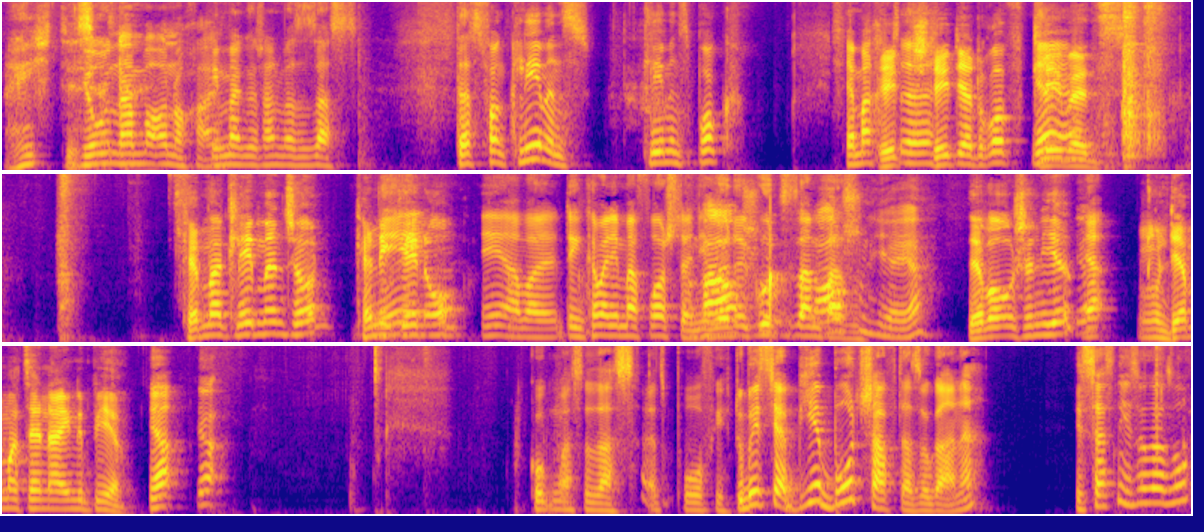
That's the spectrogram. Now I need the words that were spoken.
Echt? Das Hier unten haben wir auch noch Bin einen. mal gespannt, was du sagst. Das ist von Clemens. Clemens Brock. Der macht. steht, äh, steht ja drauf, ja, ja. Kennen wir Clemens schon? Kenn ich nee, den auch? nee, aber den kann man dir mal vorstellen. Die War auch, würde schon, gut war auch zusammenpassen. schon hier, ja? Der war auch schon hier? Ja. Und der macht sein eigenes Bier. Ja, Ja. gucken, was du sagst als Profi. Du bist ja Bierbotschafter sogar, ne? Ist das nicht sogar so?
